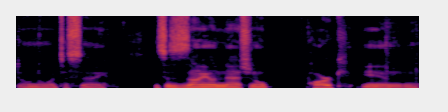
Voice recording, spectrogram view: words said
don't know what to say. This is Zion National Park in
